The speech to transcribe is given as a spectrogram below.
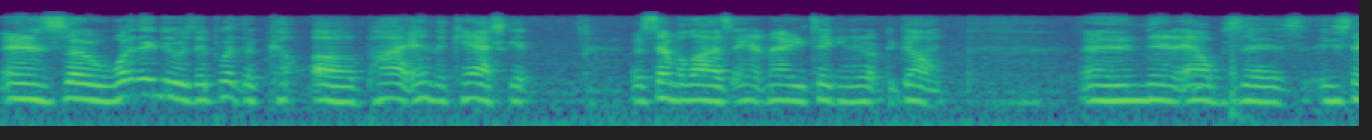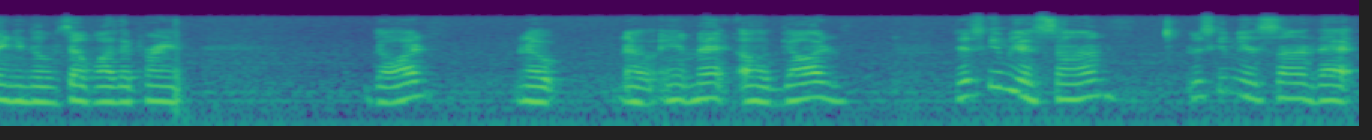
And so what they do is they put the uh, pie in the casket to symbolize Aunt Maddie taking it up to God. And then Al says he's thinking to himself while they're praying, God, no, no, Aunt Matt, uh, God, just give me a son. Just give me a son that.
